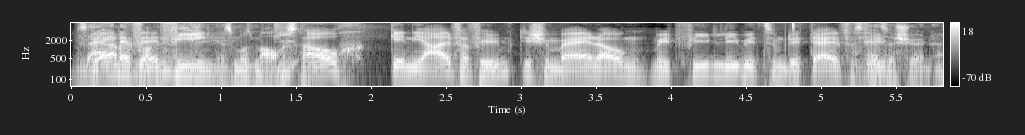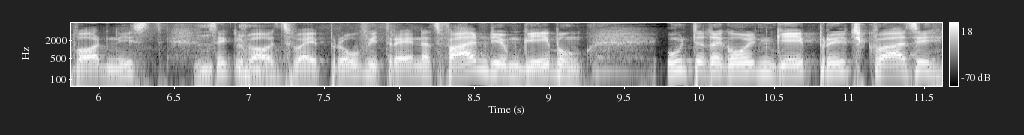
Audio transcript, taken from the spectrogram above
ist eine von werden, vielen, das muss man auch sagen. auch genial verfilmt ist, in meinen Augen mit viel Liebe zum Detail verfilmt sehr schön, ja. worden ist. Es sind, glaube ich, auch zwei Profitrainer, vor allem die Umgebung. Unter der Golden Gate Bridge quasi,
